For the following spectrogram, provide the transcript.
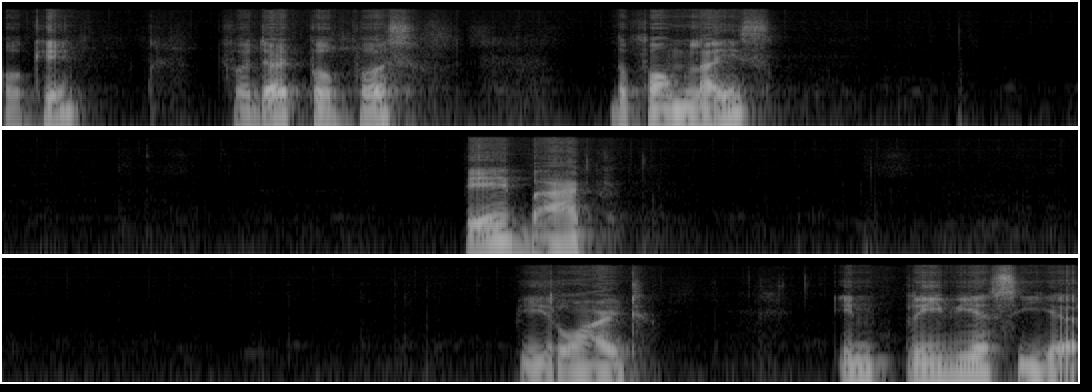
Okay for that purpose the formula is payback period in previous year.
